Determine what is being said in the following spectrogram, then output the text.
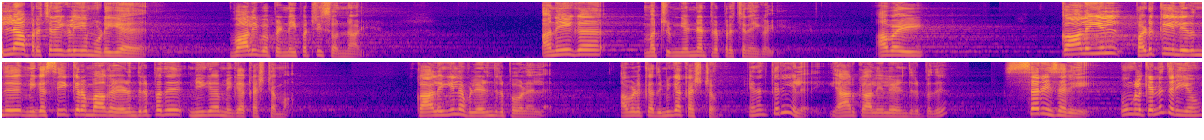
எல்லா பிரச்சனைகளையும் உடைய வாலிப பெண்ணை பற்றி சொன்னாள். அநேக மற்றும் எண்ணற்ற பிரச்சனைகள். அவள் காலையில் படுக்கையிலிருந்து மிக சீக்கிரமாக எழுந்திருப்பது மிக மிக கஷ்டமா? காலையில் அவள் எழுந்திருப்பவள் அல்ல. அவளுக்கு அது மிக கஷ்டம். எனக்கு தெரியல யார் காலையில் எழுந்திருப்பது? சரி சரி. உங்களுக்கு என்ன தெரியும்?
